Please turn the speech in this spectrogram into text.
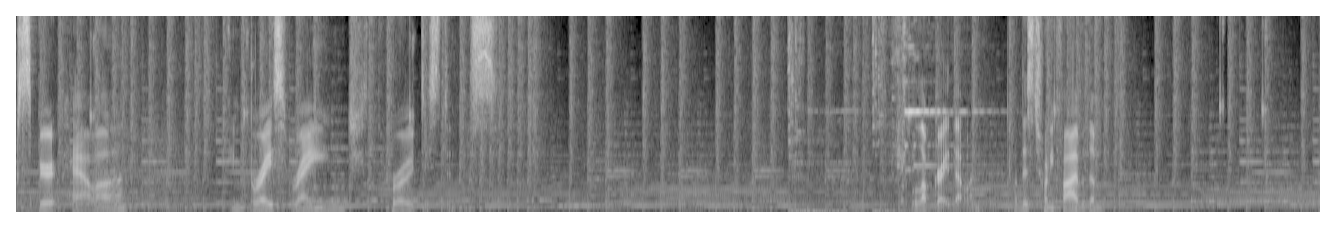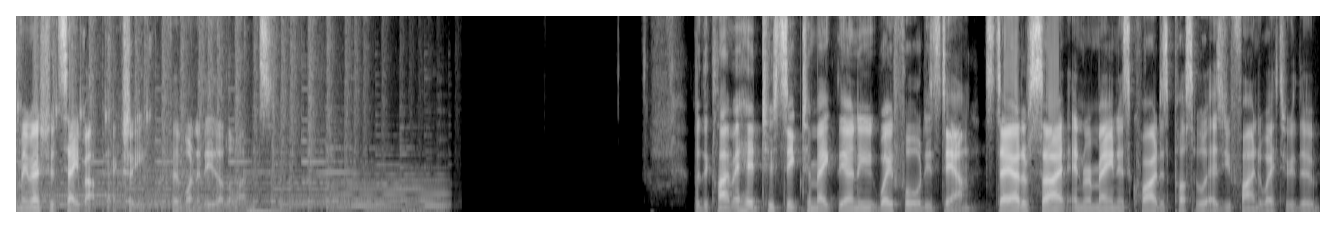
spirit power. Embrace range, throw distance. We'll upgrade that one. God, there's 25 of them. Maybe I should save up, actually, for one of these other ones. With the climb ahead too steep to make, the only way forward is down. Stay out of sight and remain as quiet as possible as you find a way through the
